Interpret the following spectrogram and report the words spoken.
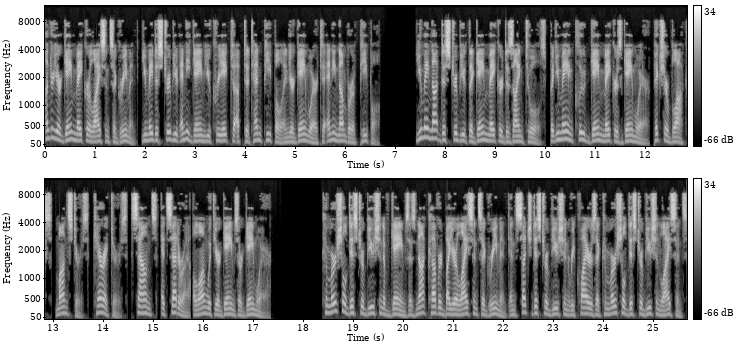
under your Game Maker license agreement, you may distribute any game you create to up to 10 people and your gameware to any number of people. You may not distribute the Game Maker design tools, but you may include Game Maker's gameware, picture blocks, monsters, characters, sounds, etc. along with your games or gameware. Commercial distribution of games is not covered by your license agreement and such distribution requires a commercial distribution license,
